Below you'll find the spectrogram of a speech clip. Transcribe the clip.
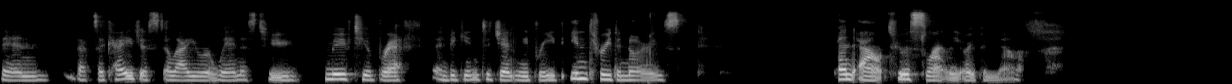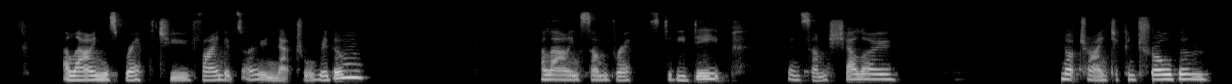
then that's okay. Just allow your awareness to move to your breath and begin to gently breathe in through the nose and out through a slightly open mouth. Allowing this breath to find its own natural rhythm, allowing some breaths to be deep and some shallow, not trying to control them,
